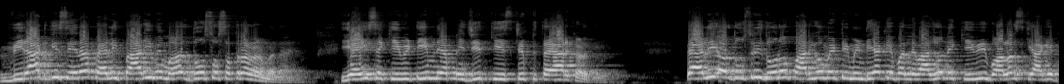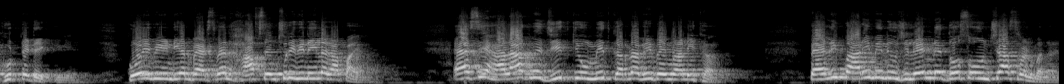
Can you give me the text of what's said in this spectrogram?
विराट की सेना पहली पारी में महज 217 रन बनाए। यहीं से कीवी टीम ने अपनी जीत की स्क्रिप्ट तैयार कर दी। पहली और दूसरी दोनों पारियों में टीम इंडिया के बल्लेबाजों ने कीवी बॉलर्स के आगे घुटने टेक दिए। कोई भी इंडियन बैट्समैन हाफ़ सेंचुरी भी नहीं लगा पाया। ऐसे हालात में जीत की उम्मीद करना भी बेईमानी था। पहली पारी में न्यूजीलैंड ने दो सौ उनचास रन बनाए,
